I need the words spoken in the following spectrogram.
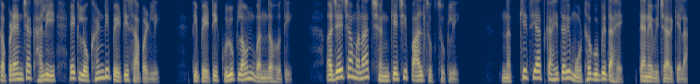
कपड्यांच्या खाली एक लोखंडी पेटी सापडली. ती पेटी कुलूप लावून बंद होती. अजयच्या मनात शंकेची पाल चुकचुकली. नक्कीच यात काहीतरी मोठं गुपित आहे त्याने विचार केला.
